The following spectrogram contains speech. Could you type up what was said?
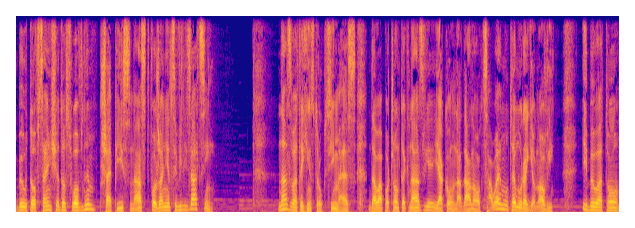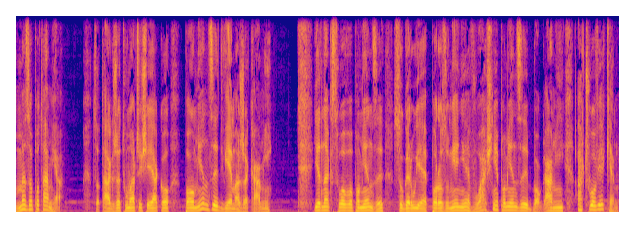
Był to w sensie dosłownym przepis na stworzenie cywilizacji. Nazwa tych instrukcji MES dała początek nazwie, jaką nadano całemu temu regionowi i była to Mezopotamia, co także tłumaczy się jako pomiędzy dwiema rzekami – jednak słowo pomiędzy sugeruje porozumienie właśnie pomiędzy bogami a człowiekiem.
